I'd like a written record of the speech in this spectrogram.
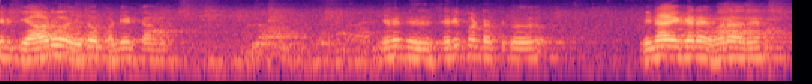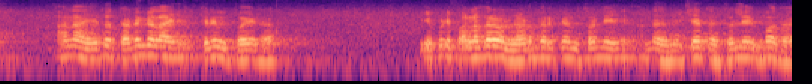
எனக்கு யாரோ ஏதோ பண்ணியிருக்காங்க. எனக்கு சரி பண்ணுறதுக்கு விநாயகரை வராரு. ஆனால் ஏதோ தடுங்கலாகி திரும்பி போயிடுறார். இப்படி பல தடவை நடந்திருக்குன்னு சொல்லி அந்த விஷயத்தை சொல்லியிருக்கும்போது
